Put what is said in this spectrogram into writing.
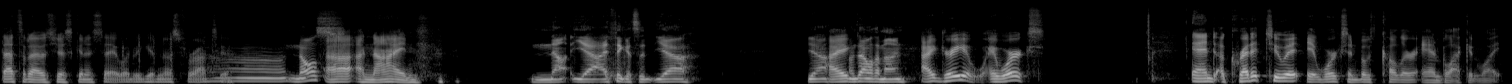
That's what I was just gonna say. What do we give Nosferatu? Uh, Nos. Uh, a nine. not. Yeah, I think it's a yeah. Yeah, I- I'm down with a nine. I agree. It, it works. And a credit to it, it works in both color and black and white.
